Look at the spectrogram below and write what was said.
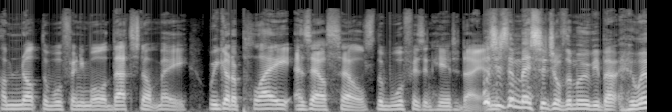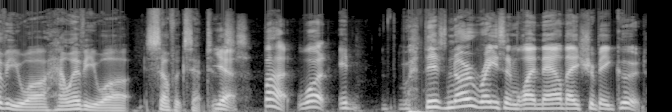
I'm not the wolf anymore. That's not me. We got to play as ourselves. The wolf isn't here today." Which And- is the message of the movie about whoever you are, however you are, self acceptance. yes, but what it there's no reason why now they should be good.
